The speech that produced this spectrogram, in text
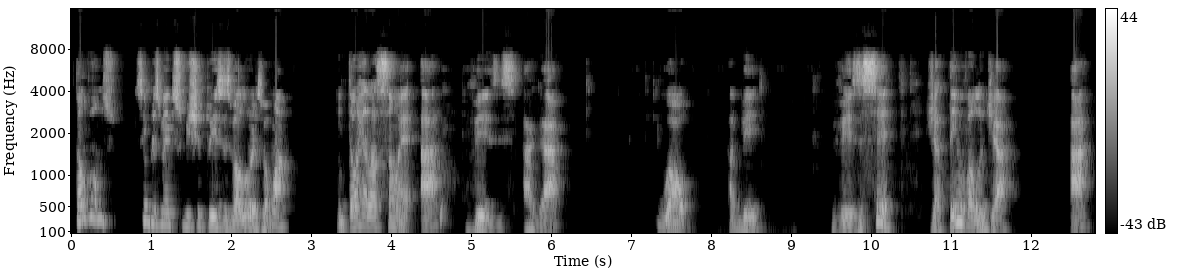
Então vamos simplesmente substituir esses valores. Vamos lá. Então a relação é a vezes h igual a b vezes c. Já tem o valor de a. a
